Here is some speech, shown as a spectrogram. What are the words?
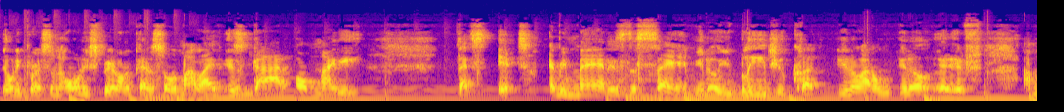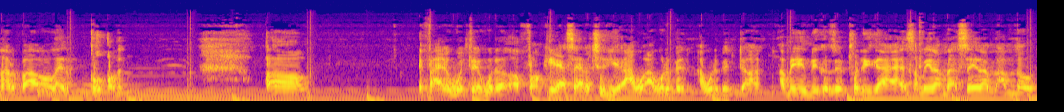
The only person, the only spirit on a pedestal in my life is God Almighty. That's it. Every man is the same. You know, you bleed, you cut. You know, I don't. You know, if I'm not about all that. bull- Um, if I had went there with a, a funky ass attitude, yeah, I, would have been, I would have been done. I mean, because there are plenty of guys. I mean, I'm not saying I'm, I'm no,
